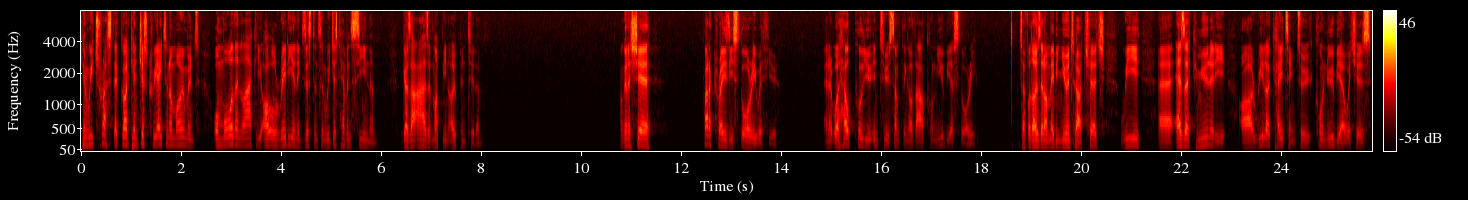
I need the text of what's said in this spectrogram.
can we trust that God can just create in a moment, or more than likely are already in existence and we just haven't seen them because our eyes have not been opened to them? I'm going to share quite a crazy story with you, and it will help pull you into something of our Cornubia story. So, for those that are maybe new into our church, we uh, as a community are relocating to Cornubia, which is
